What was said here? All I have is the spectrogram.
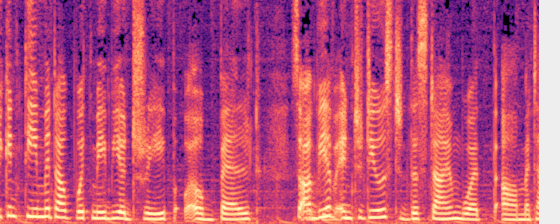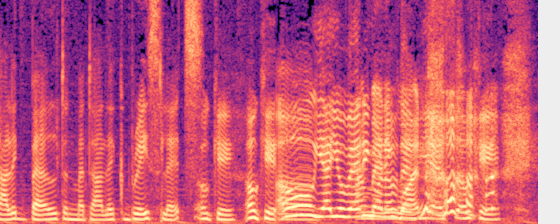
you can team it up with maybe a drape a belt so uh, we have introduced this time with uh, metallic belt and metallic bracelets Okay, okay. Uh, oh, yeah, you're wearing, I'm one of wearing them. one. Yes, okay.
